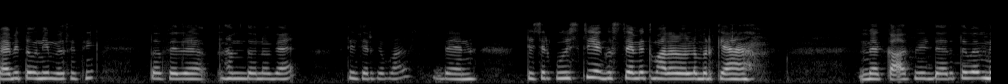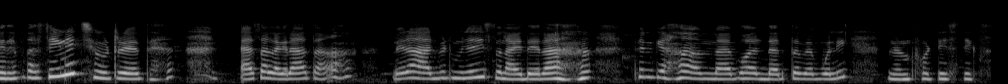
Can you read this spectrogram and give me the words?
मैं भी तो उन्हीं में से थी। तो फिर हम दोनों गए टीचर के पास देन टीचर पूछती है, गुस्से में तुम्हारा रोल नंबर क्या है? मैं काफ़ी डरते हुए मेरे पसीने छूट रहे थे। ऐसा लग रहा था, मेरा हार्ट बीट मुझे ही सुनाई दे रहा है। फिर क्या हाँ मैं बहुत डरते हुए बोली, मैम फोर्टी सिक्स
